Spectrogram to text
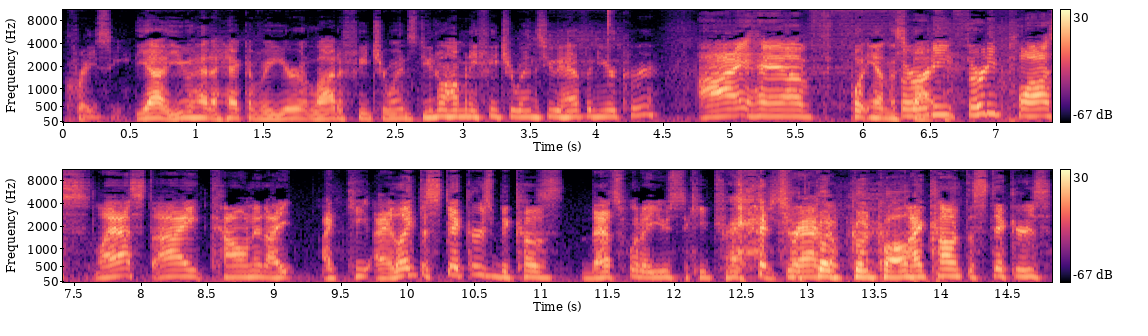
crazy. Yeah, you had a heck of a year, a lot of feature wins. Do you know how many feature wins you have in your career? I have Put you on the 30, spot. 30 plus. Last I counted, I I keep I like the stickers because that's what I use to keep track track Good, of. good call. I count the stickers.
